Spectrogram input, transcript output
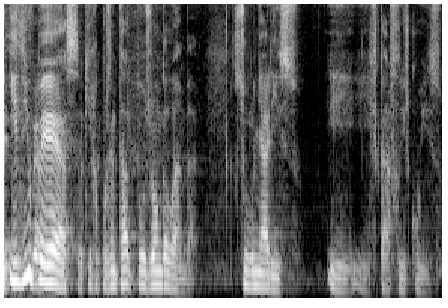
e de o. PS, aqui representado pelo João Galamba, sublinhar isso e, e ficar feliz com isso.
